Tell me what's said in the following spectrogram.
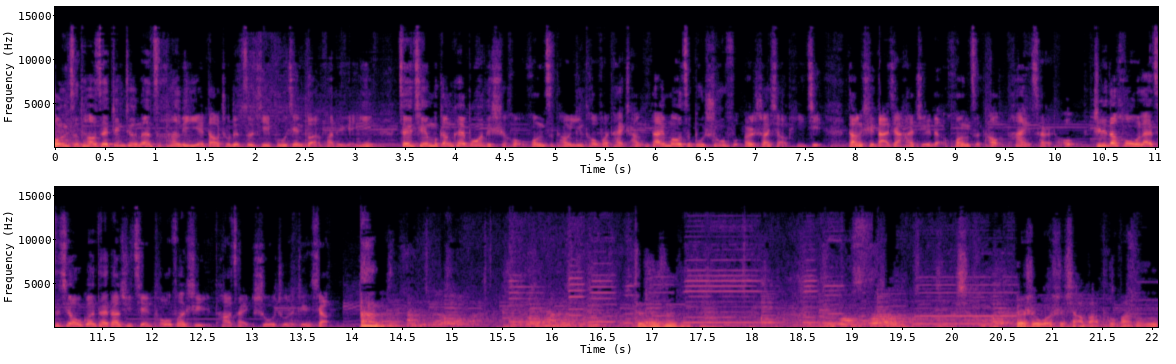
黄子韬在《真正男子汉》里也道出了自己不剪短发的原因。在节目刚开播的时候，黄子韬因头发太长、戴帽子不舒服而耍小脾气。当时大家还觉得黄子韬太刺儿头，直到后来在教官带他去剪头发时，他才说出了真相。上次不要做法，我今天没有剪。对对对对对。确实，我是想把头发都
